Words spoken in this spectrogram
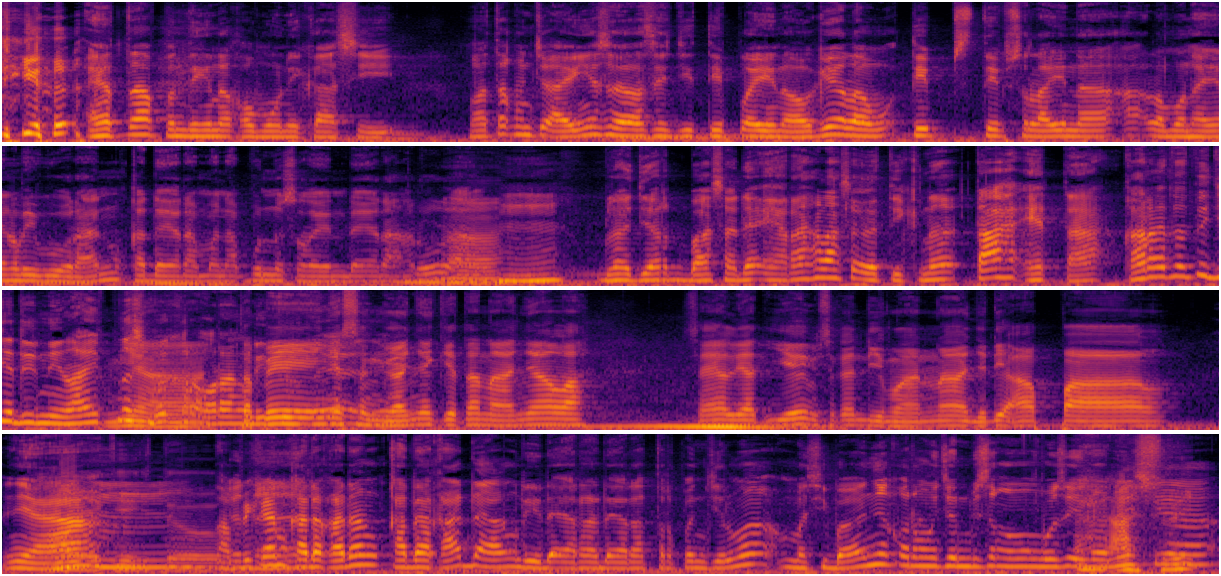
dieu. Eta pentingna komunikasi. Mata kunci aingnya salah siji tip lain oge lamun tips-tips lain lamun hayang liburan ke daerah mana pun nu selain daerah Ah. rural. Hmm. Belajar bahasa daerah lah seeutikna. Tah eta Karena itu jadi nilai plus buat Nya, orang tapi seenggaknya kita nanya lah. Saya lihat iya misalkan di mana, jadi apal. Ya. Oh, gitu. Tapi kan kadang-kadang kadang-kadang di daerah-daerah terpencil mah masih banyak orang yang bisa ngomong bahasa Indonesia.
